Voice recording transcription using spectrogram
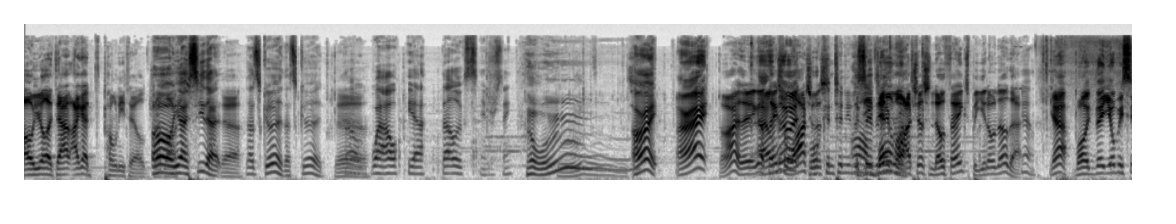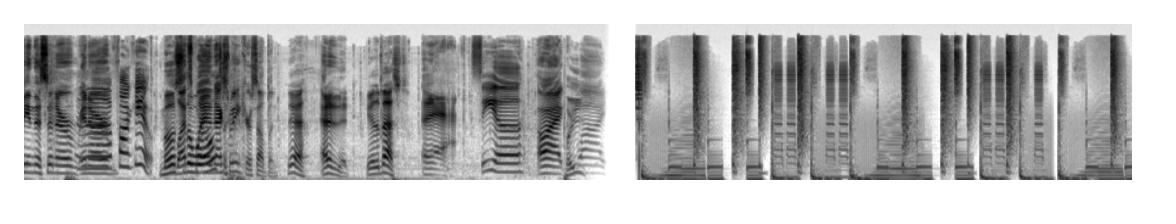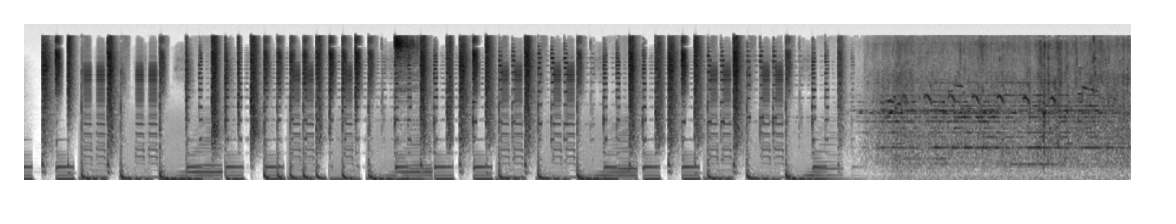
Oh, you're like that? I got ponytail. Oh yeah, I see that. Yeah. That's good. That's good. Yeah. Oh, wow. Yeah, that looks interesting. All right. All right. All right, there you go. That'll Thanks for it. watching We'll us. continue to Oh, If save you the didn't watch us, no thanks, but you don't know that. Yeah. Yeah. Well, th- you'll be seeing this in our in our Uh, fuck you. Most let's of the play it world. next week or something. Yeah, Edited. you're the best. Ah. See ya. All right. Peace. Bye.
